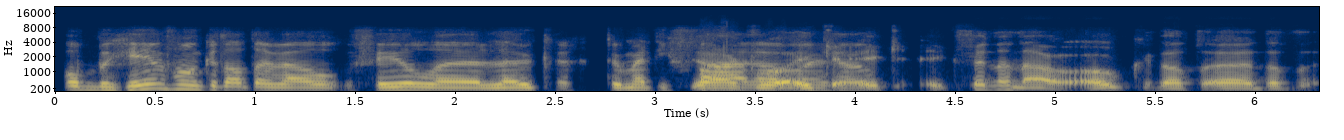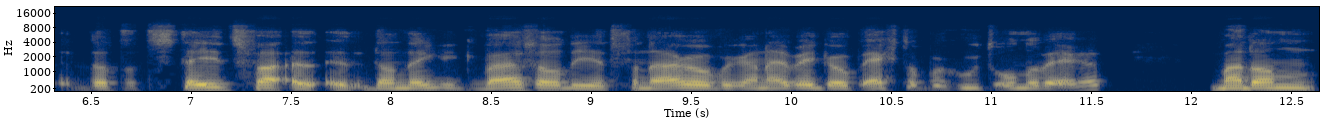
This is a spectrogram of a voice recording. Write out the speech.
op het begin vond ik het altijd wel veel eh, leuker. Toen met die Ja, Ik, ik, ik vind het nou ook dat, dat, dat het steeds. Dan denk ik, waar zal die het vandaag over gaan hebben? Ik hoop echt op een goed onderwerp. Maar dan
